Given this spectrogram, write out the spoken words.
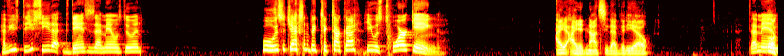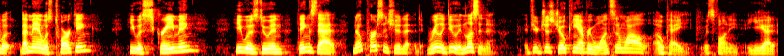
Have you did you see that the dances that man was doing? Well, is it Jackson a big TikTok guy? He was twerking. I, I did not see that video. That man Look. was that man was twerking. He was screaming. He was doing things that no person should uh, really do. And listen, if you're just joking every once in a while, okay, it's funny. You got it.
